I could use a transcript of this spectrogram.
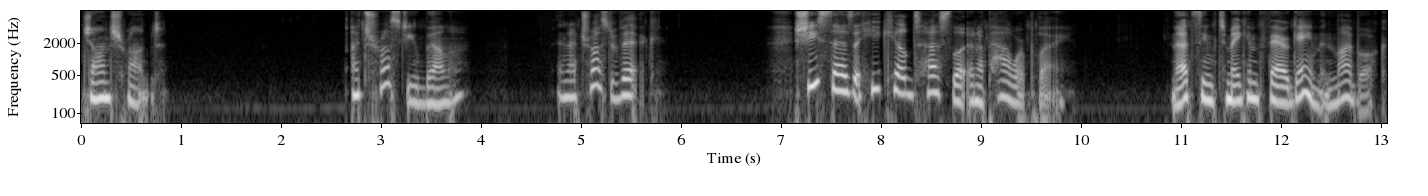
John shrugged. I trust you, Bella. And I trust Vic. She says that he killed Tesla in a power play. That seemed to make him fair game in my book.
